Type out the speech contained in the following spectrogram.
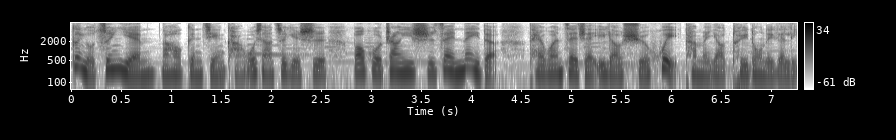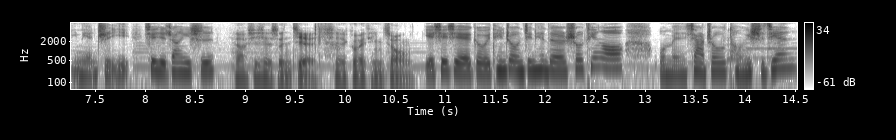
更有尊严，然后更健康。我想这也是包括张医师在内的台湾在宅医疗学会他们要推动的一个理念之一。谢谢张医师，好，谢谢沈姐，谢谢各位听众，也谢谢各位听众今天的收听哦。我们下周同一时间，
